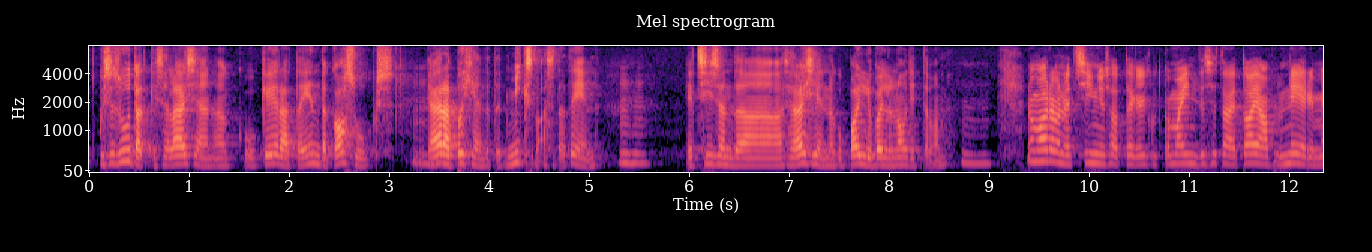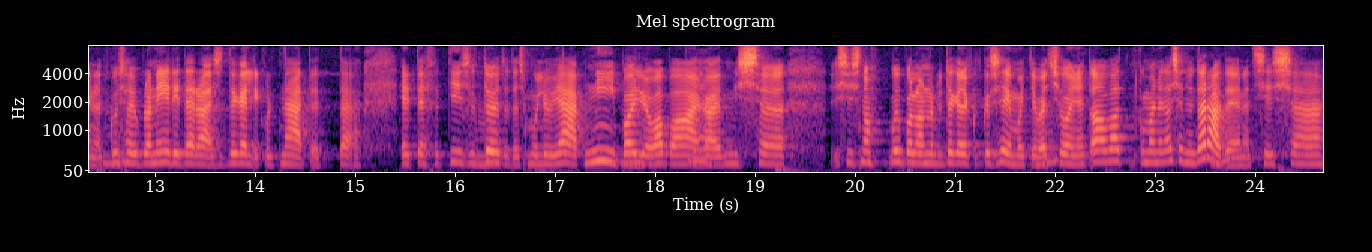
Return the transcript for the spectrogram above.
et kui sa suudadki selle asja nagu keerata enda kasuks mm -hmm. ja ära põhjendada, et miks ma seda teen mm, -hmm. Et siis on ta, see asi on nagu palju-palju nauditavam mm. -hmm. no ma arvan, et siin ju saab tegelikult ka mainida seda, et aja planeerimine, et kui mm -hmm. sa ju planeerid ära ja sa tegelikult näed, et, et efektiivselt mm -hmm. töötades mul ju jääb nii palju mm -hmm. vaba aega, et mis siis noh, võib-olla annab ju tegelikult ka see motivatsiooni, et aa, vaat, kui ma need asjad nüüd ära teen, et siis äh,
